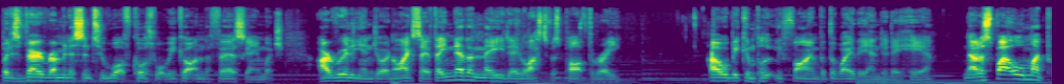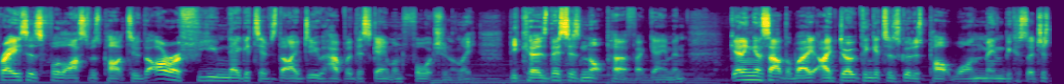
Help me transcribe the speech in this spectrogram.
but it's very reminiscent to what, of course, what we got in the first game, which I really enjoyed. And like I say, if they never made a Last of Us Part 3, I would be completely fine with the way they ended it here. Now, despite all my praises for The Last of Us Part 2, there are a few negatives that I do have with this game, unfortunately, because this is not perfect gaming. Getting this out of the way, I don't think it's as good as Part 1, mainly because I just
